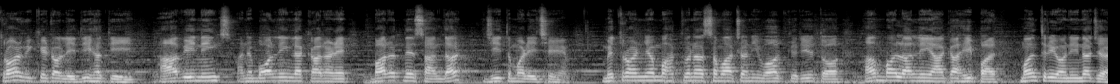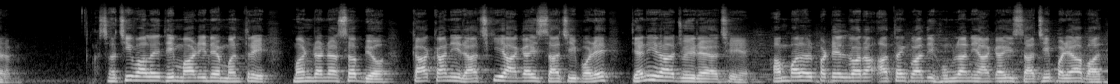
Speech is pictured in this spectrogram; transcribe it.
ત્રણ વિકેટો લીધી હતી. આવી ઇનિંગ્સ અને બોલિંગના કારણે ભારતને શાનદાર જીત મળી છે. મિત્રો અન્ય મહત્વના સમાચારની વાત કરીએ તો અંબાલાલની આગાહી પર મંત્રીઓની નજર. સચિવાલયથી માંડીને મંત્રી મંડળના સભ્યો, કાકાની રાજકીય આગાહી સાચી પડે તેની રાહ જોઈ રહ્યા છે. અંબાલાલ પટેલ દ્વારા આતંકવાદી હુમલાની આગાહી સાચી પડ્યા બાદ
